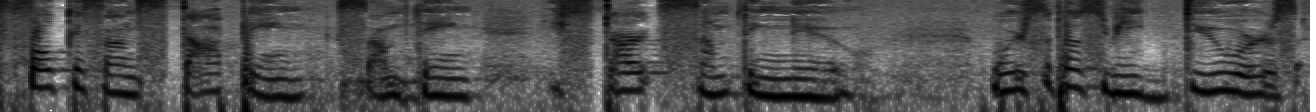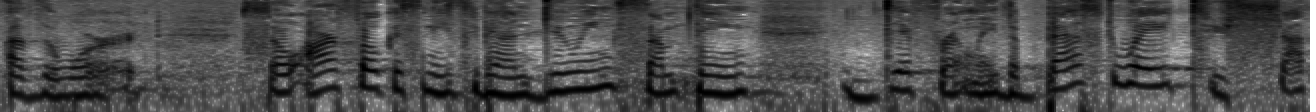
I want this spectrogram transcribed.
focus on stopping something. You start something new. We're supposed to be doers of the word. So our focus needs to be on doing something differently. The best way to shut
